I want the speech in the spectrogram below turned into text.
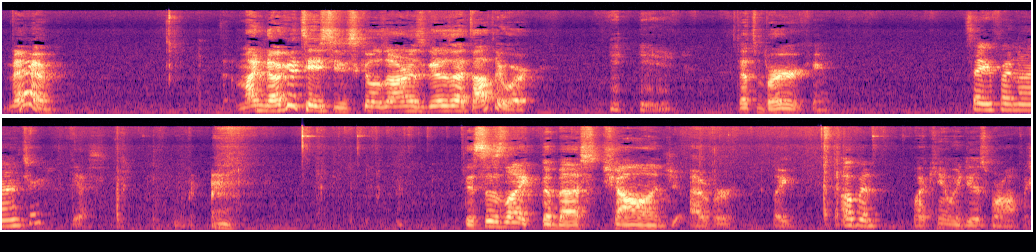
Man, my nugget tasting skills aren't as good as I thought they were. That's Burger King. Is that your final answer? Yes. this is like the best challenge ever. Like, Open. why can't we do this more often?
